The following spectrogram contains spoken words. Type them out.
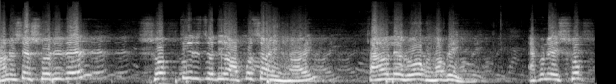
মানুষের শরীরে শক্তির যদি অপচয় হয়, তাহলে রোগ হবেই। এখন এই শক্তি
